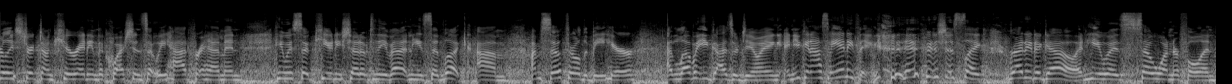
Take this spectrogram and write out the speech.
really strict on curating the questions that we had for him. And he was so cute. He showed up to the event and he said, "Look, um, I'm so thrilled to be here. I love what you guys are doing, and you can ask me anything." it was just like ready to go. And he was so wonderful and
